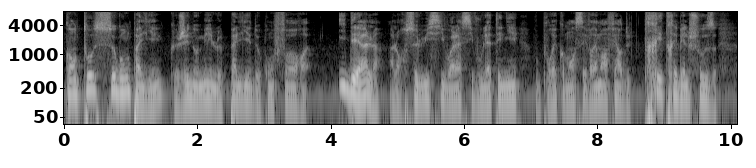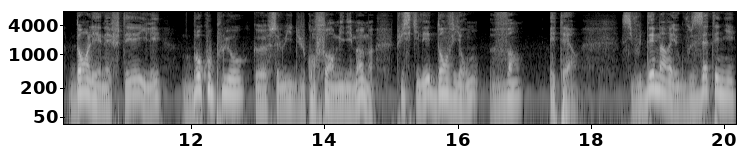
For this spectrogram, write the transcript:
Quant au second palier, que j'ai nommé le palier de confort idéal, alors celui-ci, voilà, si vous l'atteignez, vous pourrez commencer vraiment à faire de très très belles choses dans les NFT. Il est beaucoup plus haut que celui du confort minimum, puisqu'il est d'environ 20 Ethers. Si vous démarrez ou que vous atteignez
